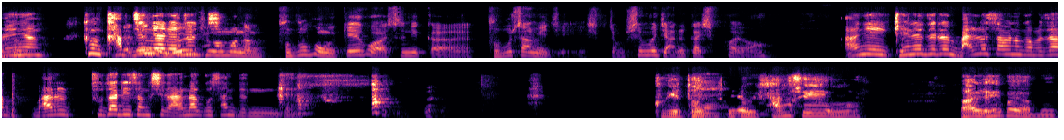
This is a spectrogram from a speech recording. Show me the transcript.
내년. 그럼 갑진년에도 하면은 부부공을 깨고 왔으니까 부부싸움이지 좀 심하지 않을까 싶어요. 아니 걔네들은 말로 싸우는 것보다 말을 두 달 이상씩 안 하고 산다는데. 그게 더 네. 그냥 상수예요. 말 해봐야 뭐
